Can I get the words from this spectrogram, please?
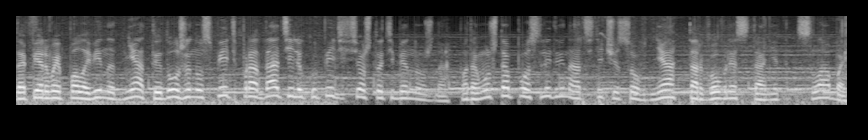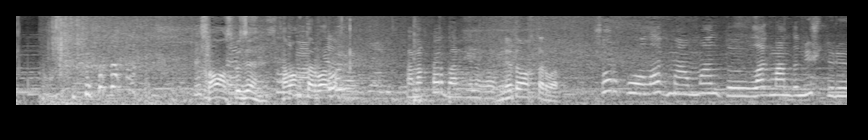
До первой половины дня ты должен успеть продать или купить все, что тебе нужно. Потому что после 12 часов дня торговля станет слабой. саламатсызбы эже тамактар барбы тамактар бар келе кой эмне тамактар бар шорпо лагман манту лагмандын үч түрү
